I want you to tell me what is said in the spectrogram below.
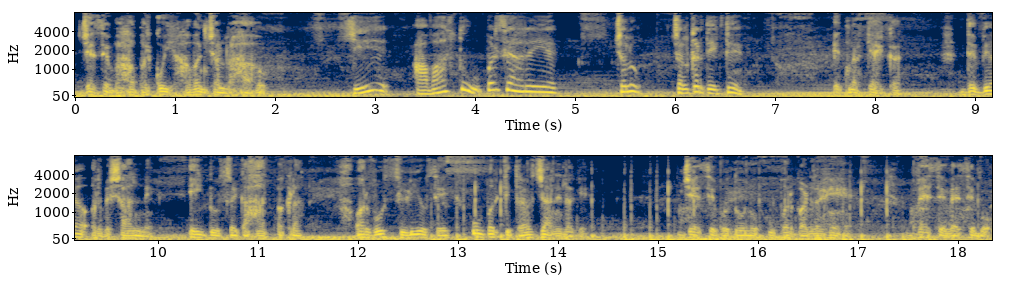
जैसे वहाँ पर कोई हवन चल रहा हो। ये आवाज़ तो ऊपर से आ रही है। चलो, चलकर देखते हैं। इतना कहकर दिव्या और विशाल ने एक दूसरे का हाथ पकड़ा और वो सीढ़ियों से ऊपर की तरफ़ जाने लगे। जैसे वो दोनों ऊपर बढ़ रहे हैं, वैसे वैसे वो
